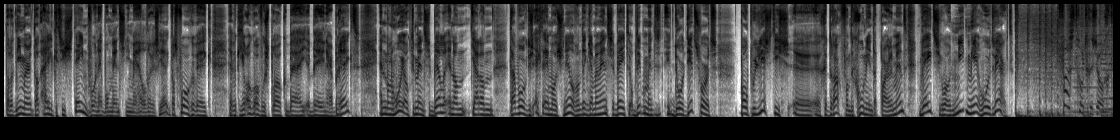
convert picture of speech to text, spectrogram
Dat het niet meer, dat eigenlijk het systeem voor een heleboel mensen niet meer helder is. Ja, ik was vorige week, heb ik hier ook over gesproken bij BNR Breekt. En dan hoor je ook de mensen bellen. En dan, ja, dan, daar word ik dus echt emotioneel van. Ik denk, ja, maar mensen weten op dit moment door dit soort populistisch uh, gedrag van de Groenen in het parlement weten ze gewoon niet meer hoe het werkt. Vastgoed gezocht.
